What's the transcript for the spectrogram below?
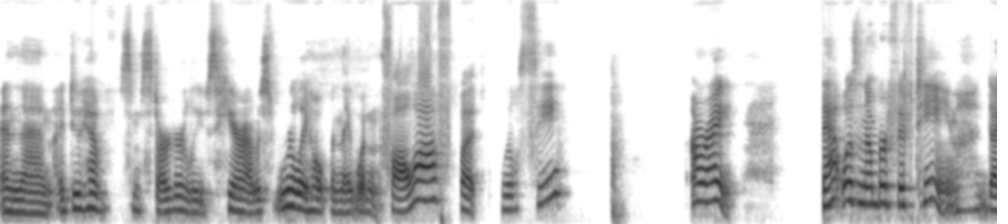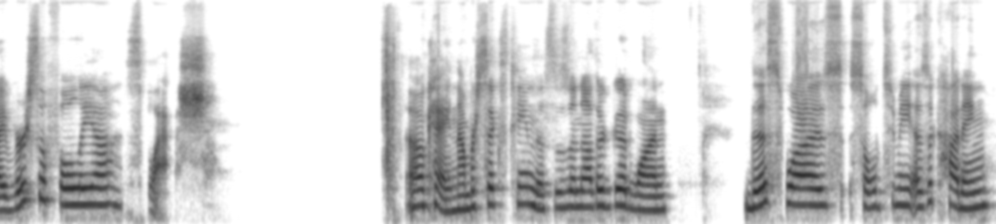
And then I do have some starter leaves here. I was really hoping they wouldn't fall off, but we'll see. All right. That was number 15, Diversifolia Splash. Okay, number 16. This is another good one. This was sold to me as a cutting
